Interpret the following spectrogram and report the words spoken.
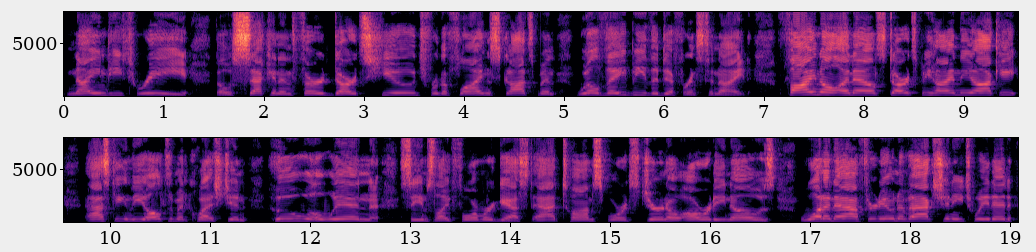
93. Those second and third darts huge for the Flying Scotsman. Will they be the difference tonight? Final announced darts behind the Oche, asking the ultimate question who will win? Seems like former guest at Tom Sports Journal already knows. What an afternoon of action, he tweeted,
